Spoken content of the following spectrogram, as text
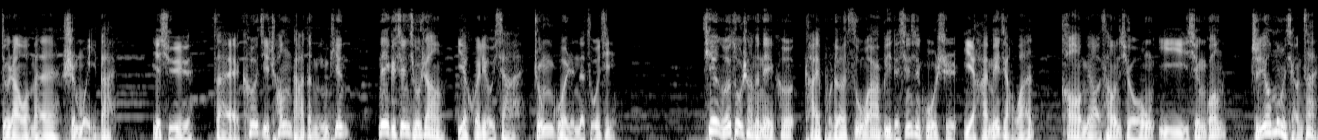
就让我们拭目以待。也许在科技昌达的明天。那个星球上也会留下中国人的足迹。天鹅座上的那颗开普勒四五二 b 的星星故事也还没讲完。浩渺苍穹，熠熠星光，只要梦想在，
